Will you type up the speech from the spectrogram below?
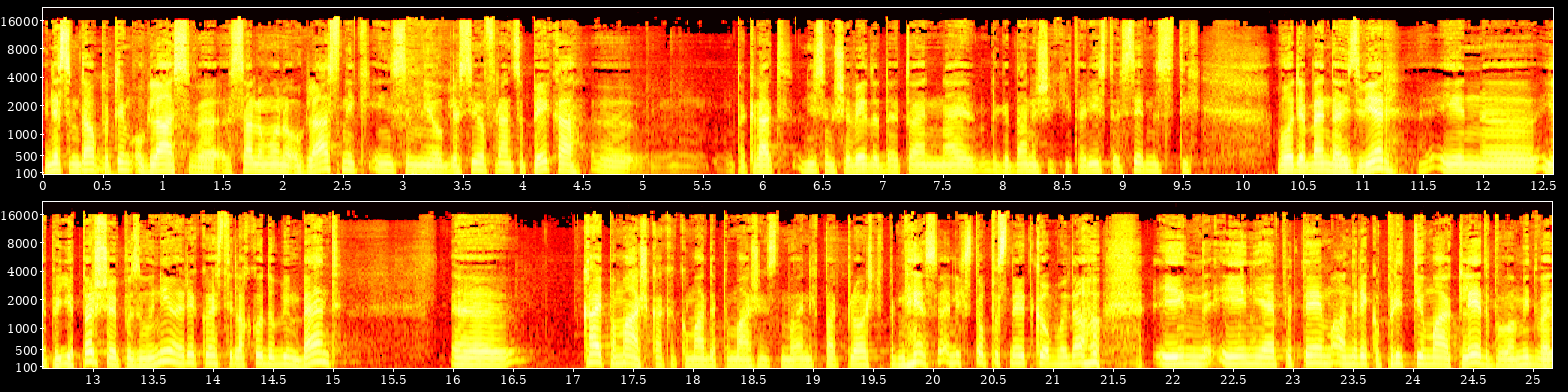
In jaz sem dal potem oglas v Salomono oglasnik in se mi je oglasil Franco Peka. Takrat nisem še vedel, da je to en najlegendarnejših kitaristov 70-ih, vodja benda Izvir. In uh, je, je prišel, je pozvonil in rekel, jaz ti lahko dobim bend. Uh, kaj pa imaš, kakšne komade pa imaš. In sem mu enih par plošč prinesel, enih sto posnetkov mu dal. In, in je potem on rekel, pridi v mojo klet, bova midva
